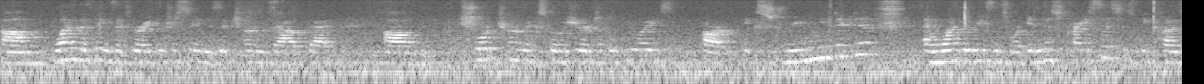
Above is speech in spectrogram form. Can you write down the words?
Um, one of the things that's very interesting is it turns out that um, short-term exposure to opioids are extremely addictive. And one of the reasons we're in this crisis is because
